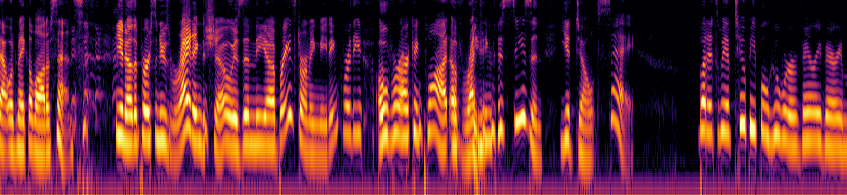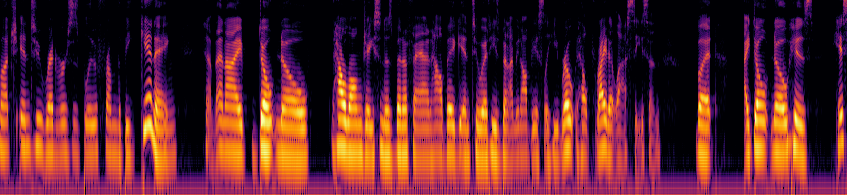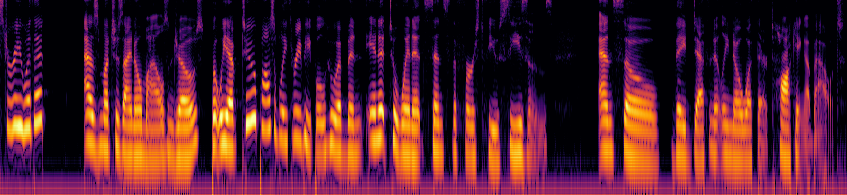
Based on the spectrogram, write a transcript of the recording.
that would make a lot of sense. you know, the person who's writing the show is in the uh, brainstorming meeting for the overarching plot of writing this season. You don't say. But it's we have two people who were very, very much into Red versus Blue from the beginning, and I don't know how long Jason has been a fan, how big into it he's been. I mean, obviously he wrote, helped write it last season, but I don't know his history with it as much as I know Miles and Joe's. But we have two, possibly three people who have been in it to win it since the first few seasons, and so they definitely know what they're talking about.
